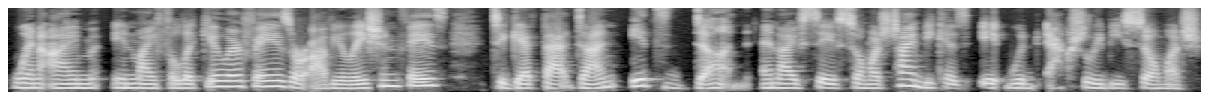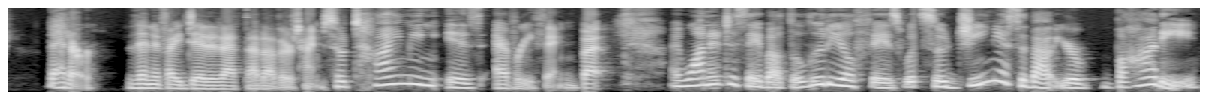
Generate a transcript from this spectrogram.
when I'm in my follicular phase or ovulation phase to get that done, it's done. And I've saved so much time because it would actually be so much better than if I did it at that other time. So timing is everything. But I wanted to say about the luteal phase, what's so genius about your body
